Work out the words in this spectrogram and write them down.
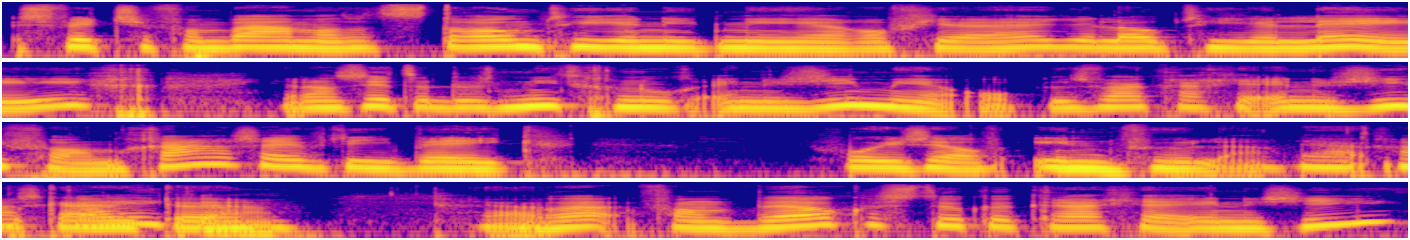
switchen van baan, want het stroomt hier niet meer. Of je, hè, je loopt hier leeg. Ja, dan zit er dus niet genoeg energie meer op. Dus waar krijg je energie van? Ga eens even die week voor jezelf invullen. Ja, Ga eens bekijken. kijken. Ja. Van welke stukken krijg jij energie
